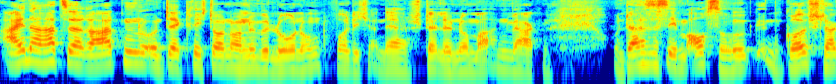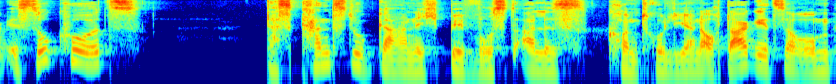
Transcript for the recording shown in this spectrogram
einer hat es erraten und der kriegt auch noch eine Belohnung, wollte ich an der Stelle nur mal anmerken. Und da ist es eben auch so, ein Golfschlag ist so kurz, das kannst du gar nicht bewusst alles kontrollieren. Auch da geht es darum,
